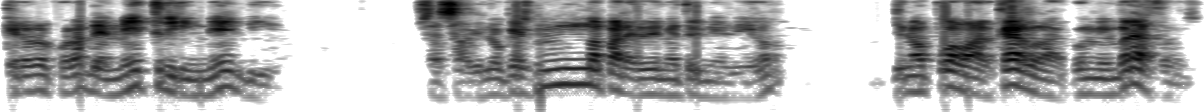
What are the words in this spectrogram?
creo recordar, de metro y medio. O sea, ¿sabéis lo que es una pared de metro y medio? Yo no puedo abarcarla con mis brazos.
